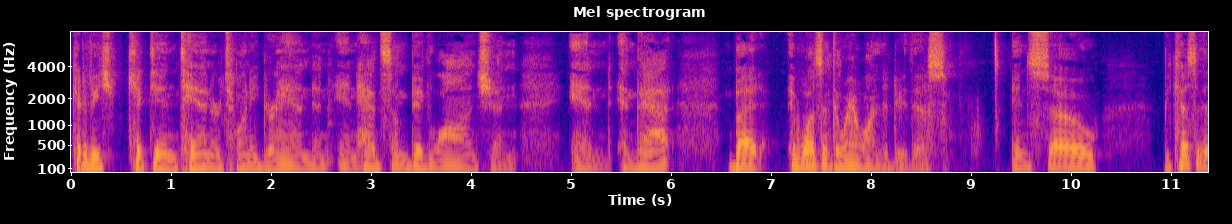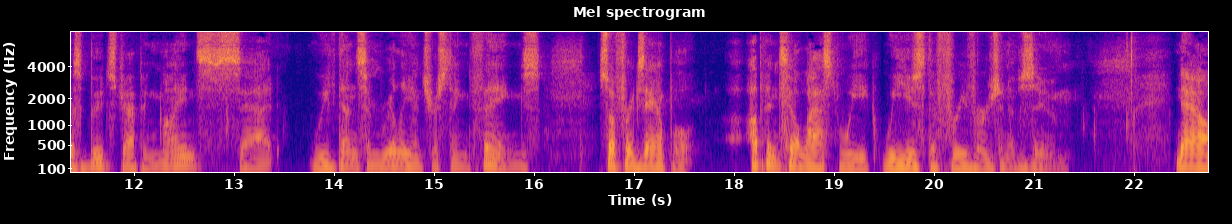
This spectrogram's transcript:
could have each kicked in 10 or 20 grand and, and had some big launch and, and, and that, but it wasn't the way I wanted to do this. And so because of this bootstrapping mindset, we've done some really interesting things. So for example, up until last week, we used the free version of Zoom. Now,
